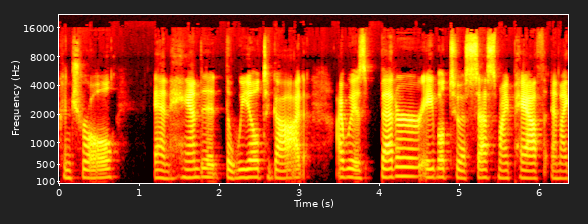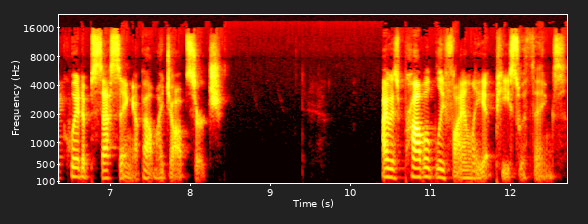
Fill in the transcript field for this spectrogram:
control and handed the wheel to God, I was better able to assess my path and I quit obsessing about my job search. I was probably finally at peace with things.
